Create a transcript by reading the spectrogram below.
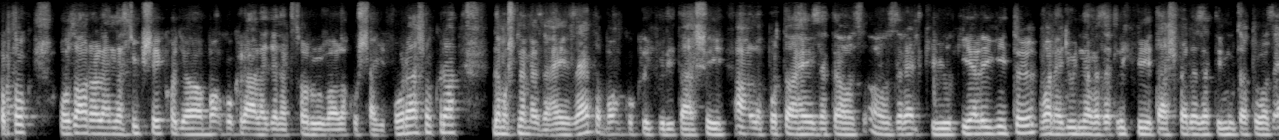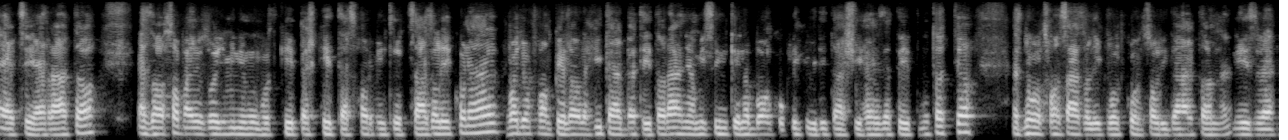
kamatok, az arra lenne szükség, hogy a bankok rá legyenek szorulva a lakossági forrásokra, de most nem ez a helyzet, a bankok likviditási állapota, a helyzete az, az rendkívül kielégítő. Van egy úgynevezett likviditás fedezeti mutató, az LCR ráta, ez a szabályozói minimumhoz képest 235%-on áll, vagy ott van például a hitelbetét aránya, ami szintén a bankok likviditási helyzetét mutatja. Ez 80% volt konszolidáltan nézve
